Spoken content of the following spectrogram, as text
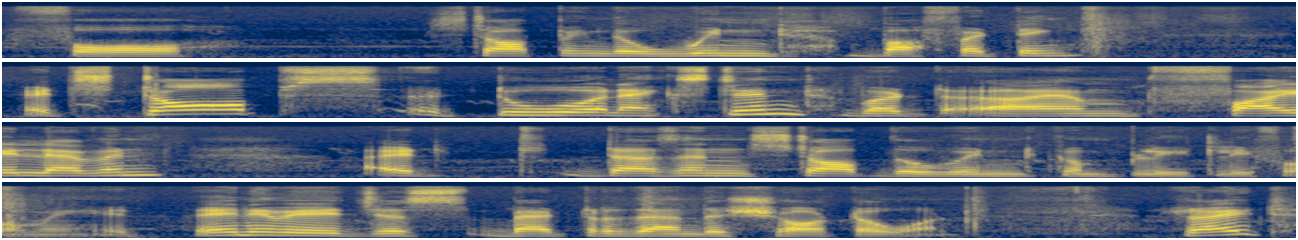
for stopping the wind buffeting. It stops to an extent, but I am 5'11". It doesn't stop the wind completely for me. It, anyway, just better than the shorter one, right?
